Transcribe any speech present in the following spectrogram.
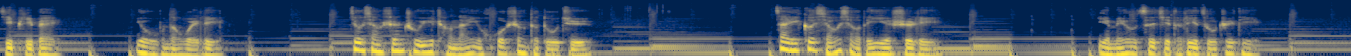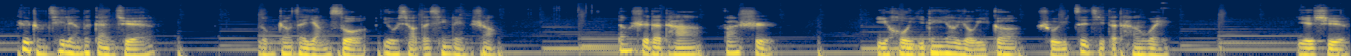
既疲惫又无能为力，就像身处一场难以获胜的赌局。在一个小小的夜市里，也没有自己的立足之地，这种凄凉的感觉笼罩在杨所幼小的心灵上。当时的他发誓。以后一定要有一个属于自己的摊位。也许，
